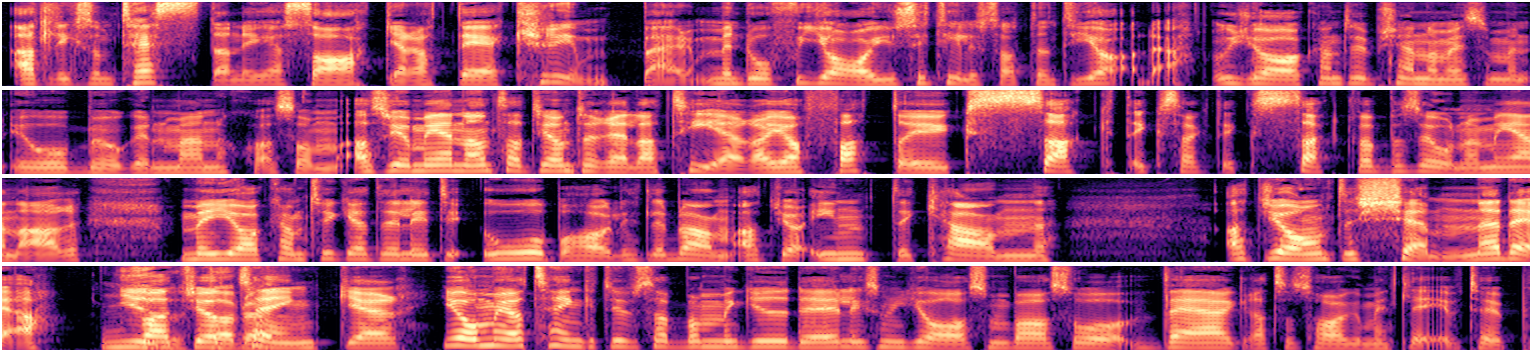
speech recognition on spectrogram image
att liksom testa nya saker, att det krymper, men då får jag ju se till så att det inte gör det. Och jag kan typ känna mig som en omogen människa som, alltså jag menar inte att jag inte relaterar, jag fattar ju exakt, exakt, exakt vad personen menar. Men jag kan tycka att det är lite obehagligt ibland att jag inte kan, att jag inte känner det. Njut för att jag tänker, ja men jag tänker typ såhär, men gud det är liksom jag som bara så vägrar ta tag i mitt liv typ.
